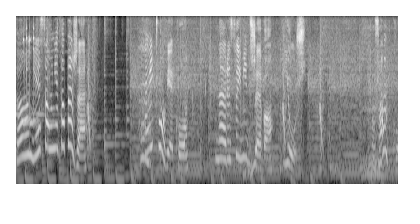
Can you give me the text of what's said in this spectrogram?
To nie są nietoperze. Hej, człowieku. Narysuj mi drzewo. Już. W porządku.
